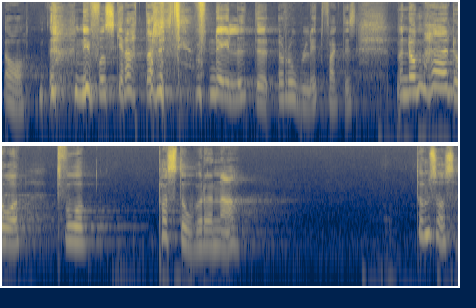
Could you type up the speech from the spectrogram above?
Ja, ni får skratta lite, för det är lite roligt faktiskt. Men de här då två pastorerna, de sa så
